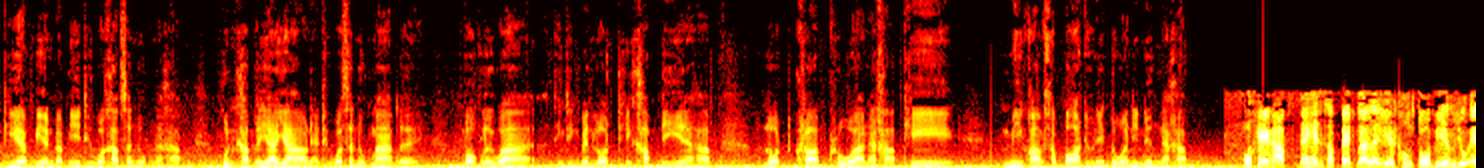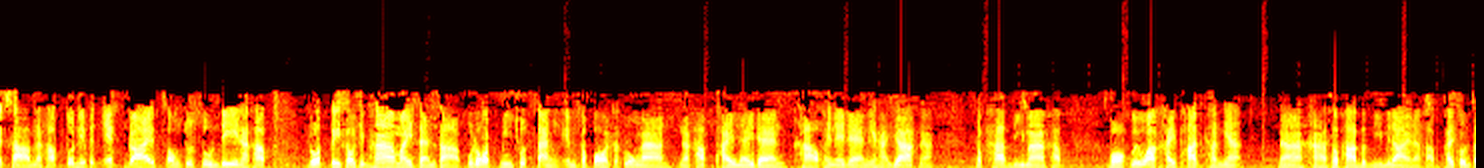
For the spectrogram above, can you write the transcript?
เกียร์เปลี่ยนแบบนี้ถือว่าขับสนุกนะครับ คุณขับระยะยาวเนี่ยถือว่าสนุกมากเลย บอกเลยว่าจริงๆ เป็นรถที่ขับดีนะครับ รถครอบครัวนะครับที่ มีความสปอร์ตอยู่ในตัวนิดนึงนะครับ โอเคครับ ได้เห็นสเปคและรายละเอียดของตัว BMW X3 นะครับ ตัวนี้เป็น X Drive 2.0D นะครับ รถปี 2015 ไม่แสนสาบรถมีชุดแต่ง M Sport จากโรงงานนะครับ ภายในแดงขาวภายในแดงนี่หายากนะ สภาพดีมากครับ บอกเลยว่าใครพลาดคันนี้นะหาสภาพแบบนี้ไม่ได้นะครับ ใครสนใจ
